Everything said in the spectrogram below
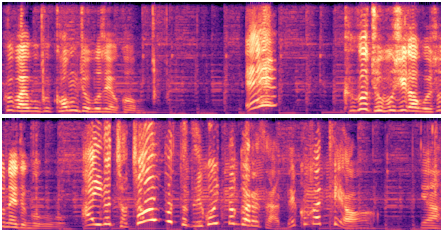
그거 말고 그 검 줘보세요, 검. 에? 그거 줘보시라고요, 손에 든 거, 그거. 아, 이거 저 처음부터 들고 있던 거라서 안 될 것 같아요. 야,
